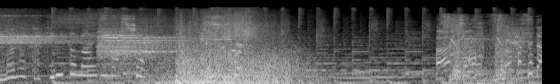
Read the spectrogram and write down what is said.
まの焚き火と参りましょうせた。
